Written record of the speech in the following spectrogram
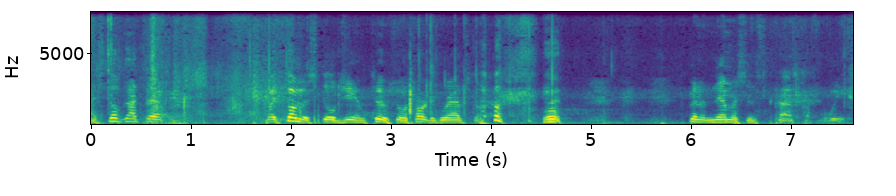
I still got that. My thumb is still jammed too, so it's hard to grab stuff. been a nemesis the past couple of weeks.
